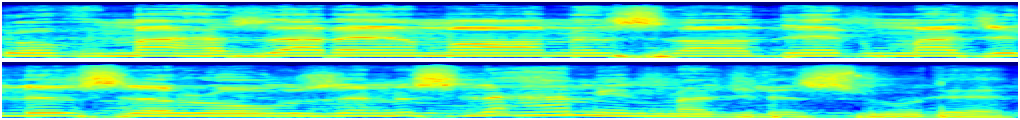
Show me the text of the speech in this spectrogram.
گفت محضر امام صادق مجلس روزه مثل همین مجلس بوده.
